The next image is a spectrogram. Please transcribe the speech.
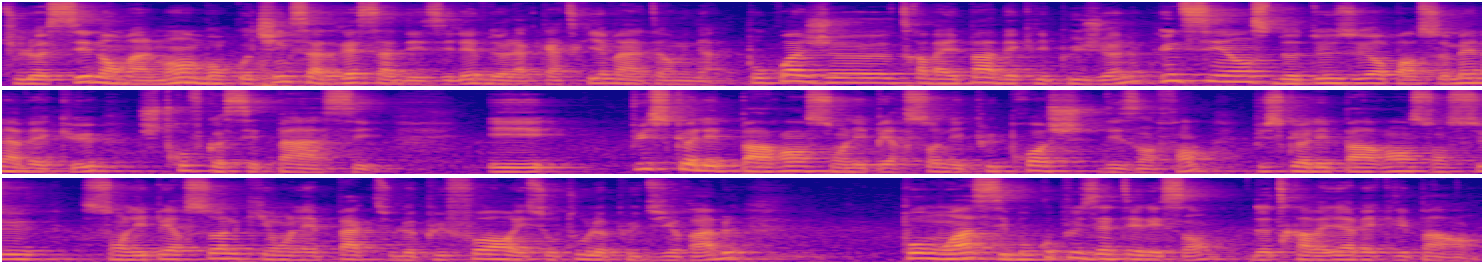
Tu le sais, normalement, mon coaching s'adresse à des élèves de la 4e à la terminale. Pourquoi je ne travaille pas avec les plus jeunes? Une séance de 2 heures par semaine avec eux, je trouve que c'est pas assez. Et puisque les parents sont les personnes les plus proches des enfants, puisque les parents sont ceux, sont les personnes qui ont l'impact le plus fort et surtout le plus durable, pour moi, c'est beaucoup plus intéressant de travailler avec les parents.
